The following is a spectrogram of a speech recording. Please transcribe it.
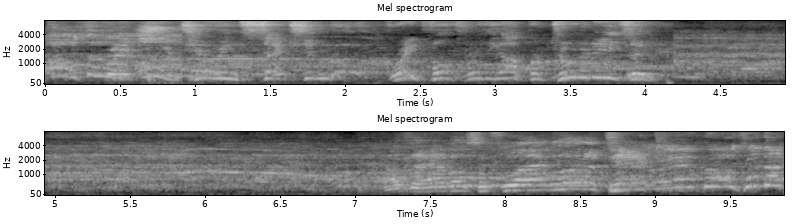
Oh, straight oh, cheering section, grateful for the opportunities and About to have us a flying lunatic. Ambrose with the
